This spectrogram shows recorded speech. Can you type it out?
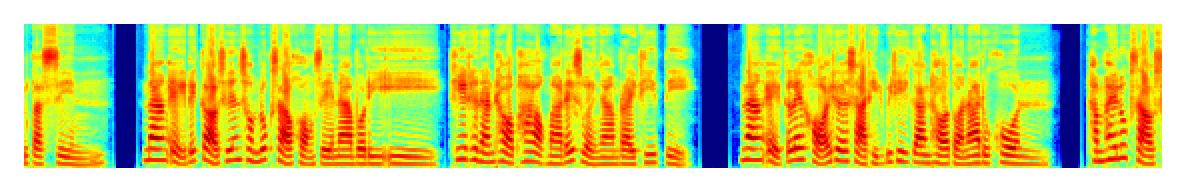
ำตัดสิน นางเอกได้กล่าวชื่นชมลูกสาวของเสนาบดีอี ที่เธอนั้นทอผ้าออกมาได้สวยงามไร้ที่ติ นางเอกก็เลยขอให้เธอสาธิตวิธีการทอต่อหน้าทุกคนทำให้ลูกสาวเส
